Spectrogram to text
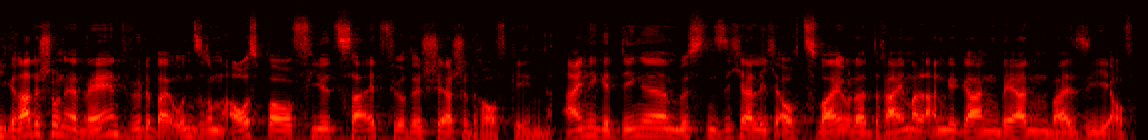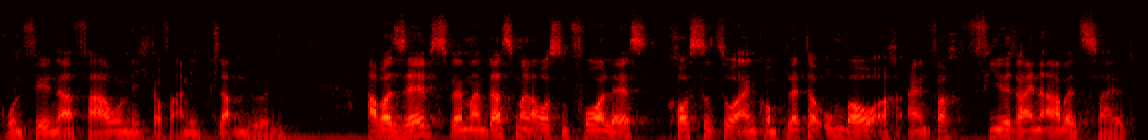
Wie gerade schon erwähnt, würde bei unserem Ausbau viel Zeit für Recherche draufgehen. Einige Dinge müssten sicherlich auch zwei- oder dreimal angegangen werden, weil sie aufgrund fehlender Erfahrung nicht auf Anhieb klappen würden. Aber selbst wenn man das mal außen vor lässt, kostet so ein kompletter Umbau auch einfach viel reine Arbeitszeit.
